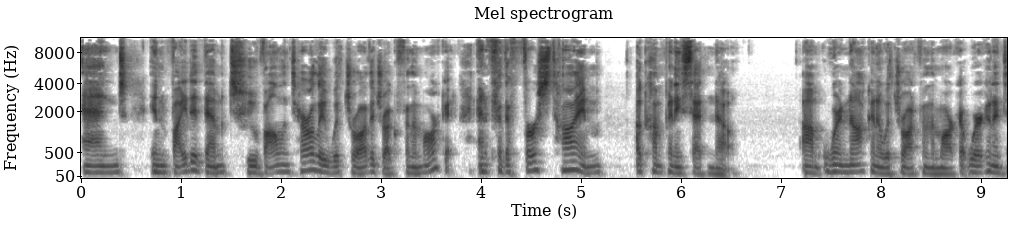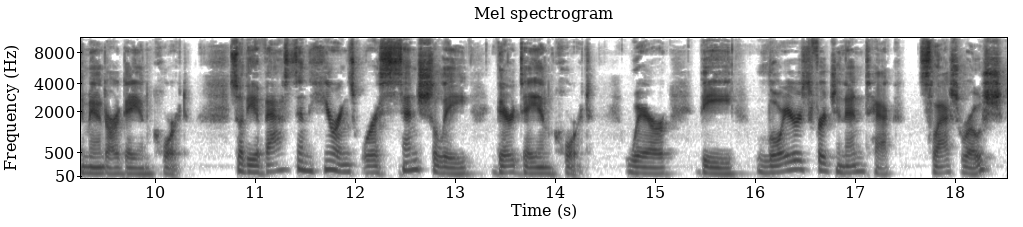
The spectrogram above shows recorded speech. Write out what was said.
and invited them to voluntarily withdraw the drug from the market. And for the first time, a company said no. Um, we're not going to withdraw it from the market. We're going to demand our day in court. So the Avastin hearings were essentially their day in court where the lawyers for Genentech slash Roche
